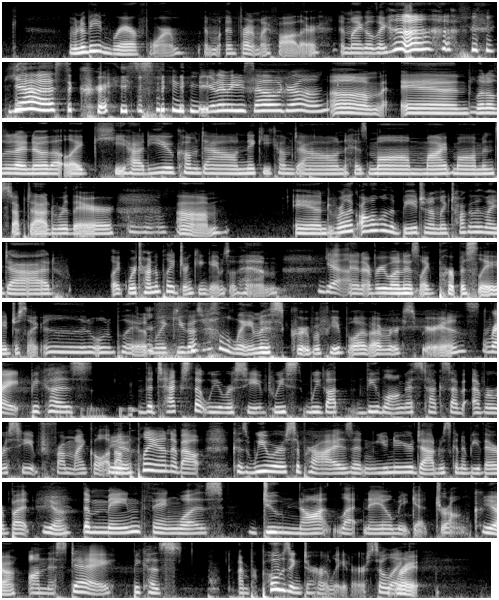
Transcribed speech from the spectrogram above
"I'm gonna be in rare form in, in front of my father." And Michael's like, "Huh? yes, crazy." You're gonna be so drunk. um, and little did I know that like he had you come down, Nikki come down, his mom, my mom, and stepdad were there. Mhm. Um, and we're like all on the beach, and I'm like talking with my dad. Like we're trying to play drinking games with him Yeah. and everyone is like purposely just like "Uh, I don't want to play it. I'm like, you guys are the lamest group of people I've ever experienced. Right, because the text that we received, we we got the longest text I've ever received from Michael about Yeah. the plan, about because we were surprised and you knew your dad was going to be there, but Yeah. the main thing was do not let Naomi get drunk Yeah. on this day because I'm proposing to her later. So like right.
